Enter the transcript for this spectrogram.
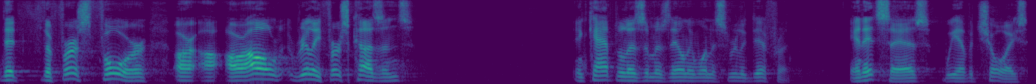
that the first four are, are, are all really first cousins, and capitalism is the only one that's really different. And it says we have a choice.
